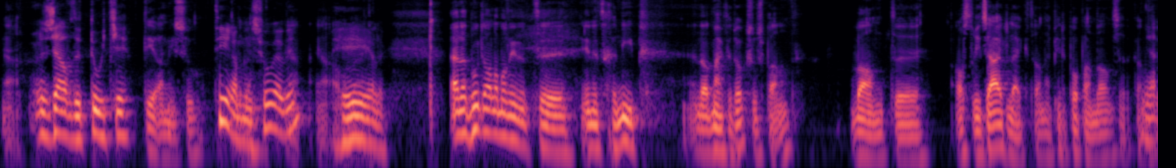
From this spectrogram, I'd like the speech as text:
Ja, hetzelfde toetje. tiramisu. Tiramisu, hè Wim? Ja, Heerlijk. En dat moet allemaal in het, eh, in het geniep. En dat maakt het ook zo spannend. Want eh, als er iets uitlekt, dan heb je de pop aan dansen. Dat kan Ja.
